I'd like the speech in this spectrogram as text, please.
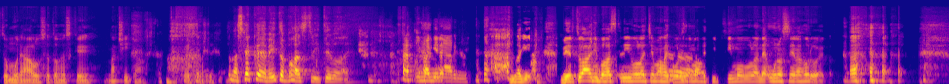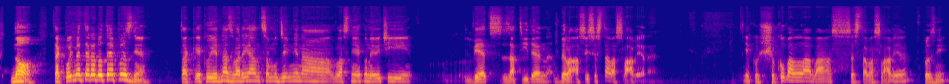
K tomu reálu se to hezky načítá. To naskakuje, vej to bohatství, ty vole. Imaginární. Virtuální bohatství, vole, těmahle kurzama letí přímo, vole, neúnosně nahoru. Jako. no, tak pojďme teda do té Plzně. Tak jako jedna z variant samozřejmě na vlastně jako největší věc za týden byla asi sestava Slávě, ne? Jako šokovala vás sestava Slávě v Plzni?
